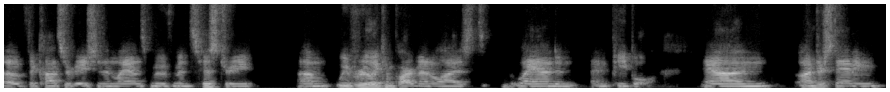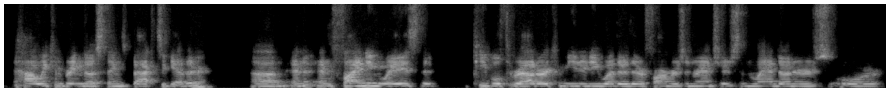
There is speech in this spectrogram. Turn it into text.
of the conservation and lands movement's history, um, we've really compartmentalized land and, and people and understanding how we can bring those things back together um, and, and finding ways that people throughout our community, whether they're farmers and ranchers and landowners or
